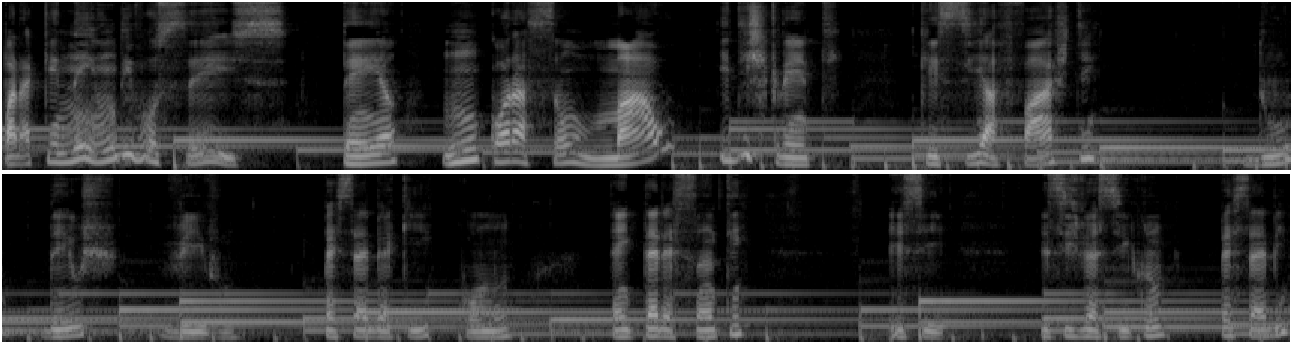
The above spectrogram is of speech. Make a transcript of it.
para que nenhum de vocês tenha um coração mau e descrente, que se afaste do Deus vivo. Percebe aqui como é interessante esse, esses versículos, percebe?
